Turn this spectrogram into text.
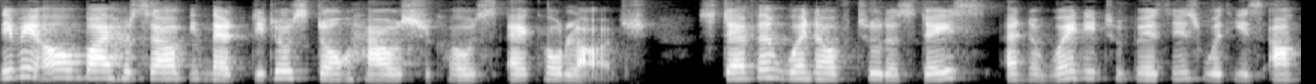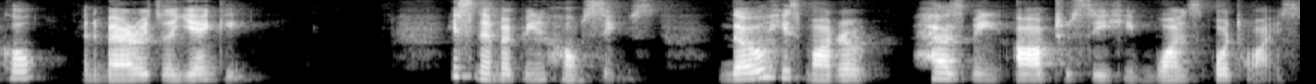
Living all by herself in that little stone house she calls Echo Lodge, Stephen went off to the States and went into business with his uncle and married a Yankee. He's never been home since, though his mother has been up to see him once or twice.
